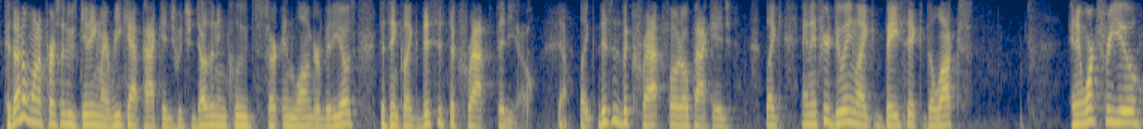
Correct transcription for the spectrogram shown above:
because I don't want a person who's getting my recap package, which doesn't include certain longer videos, to think like this is the crap video. yeah, Like this is the crap photo package. Like, and if you're doing like basic deluxe and it works for you,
